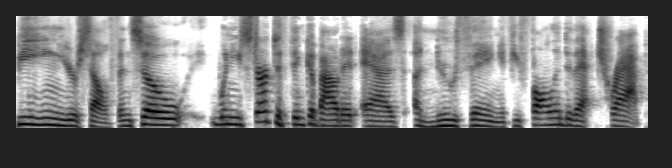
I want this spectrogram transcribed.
being yourself. And so when you start to think about it as a new thing, if you fall into that trap,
